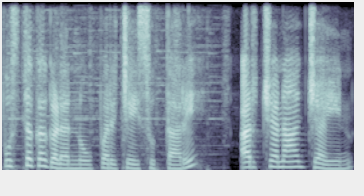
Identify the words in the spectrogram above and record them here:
ಪುಸ್ತಕಗಳನ್ನು ಪರಿಚಯಿಸುತ್ತಾರೆ ಅರ್ಚನಾ ಜೈನ್.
